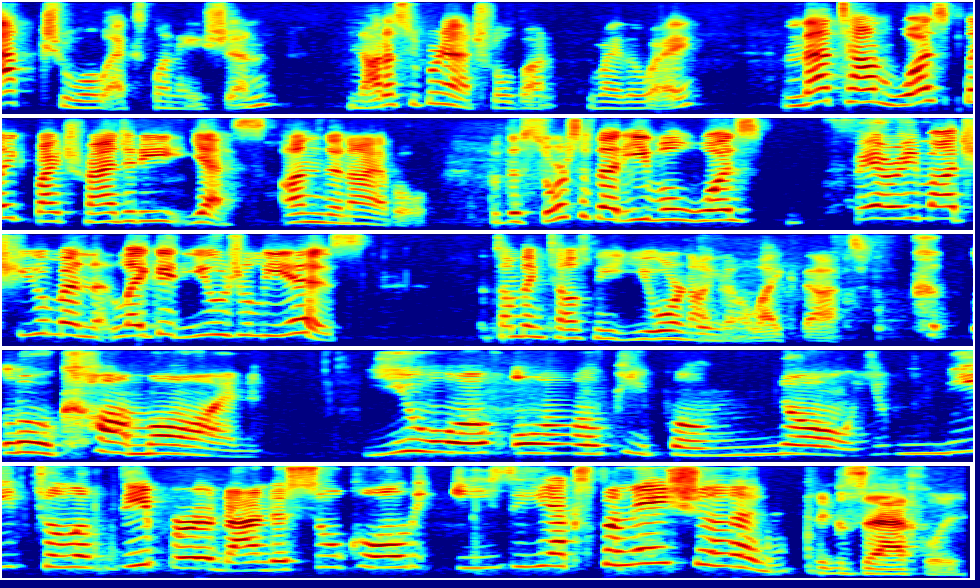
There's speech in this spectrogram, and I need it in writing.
actual explanation, not a supernatural one, by the way. And that town was plagued by tragedy, yes, undeniable. But the source of that evil was very much human, like it usually is. But something tells me you're not going to like that. Lou, come on. You of all people know you need to look deeper than the so-called easy explanation. Exactly.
